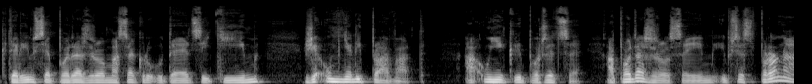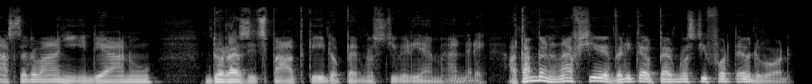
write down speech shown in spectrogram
kterým se podařilo masakru utéci tím, že uměli plavat a unikli po řece. A podařilo se jim i přes pronásledování indiánů dorazit zpátky do pevnosti William Henry. A tam byl na návštěvě velitel pevnosti Fort Edward,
